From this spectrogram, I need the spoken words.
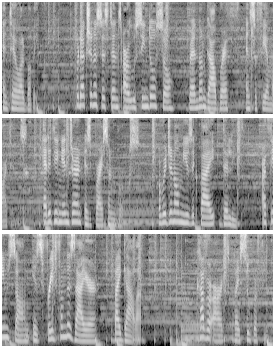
and Theo Albaric. Production assistants are Lucine Dorso, Brandon Galbraith, and Sophia Martins. Editing intern is Bryson Brooks. Original music by The Lead. Our theme song is Freed from Desire by Gala. Cover art by Superfeet.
